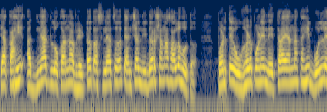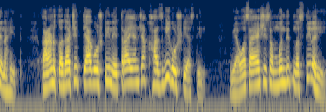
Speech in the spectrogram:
त्या काही अज्ञात लोकांना भेटत असल्याचं त्यांच्या निदर्शनास आलं होतं. पण ते उघडपणे नेत्रा यांना काही बोलले नाहीत. कारण कदाचित त्या गोष्टी नेत्रा यांच्या खाजगी गोष्टी असतील. व्यवसायाशी संबंधित नसतीलही.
